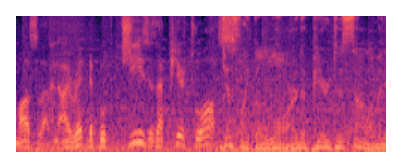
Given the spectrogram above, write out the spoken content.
Muslim and I read the book Jesus appeared to us. Just like the Lord appeared to Solomon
